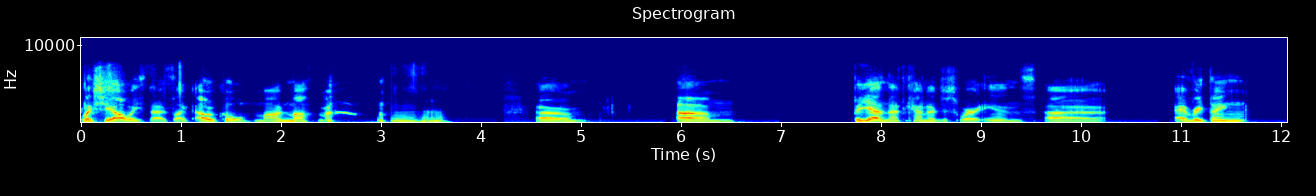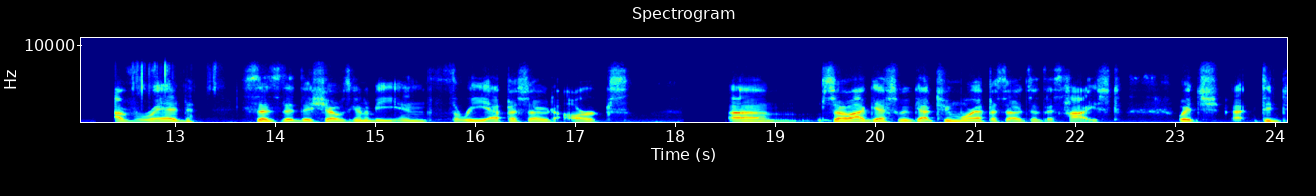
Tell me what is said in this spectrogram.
like she always does, like, oh, cool, Mon Mothma. Mhm. Um, um, but yeah, and that's kind of just where it ends. Uh, everything I've read says that this show is going to be in three episode arcs. Um, so I guess we've got two more episodes of this heist. Which uh, did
